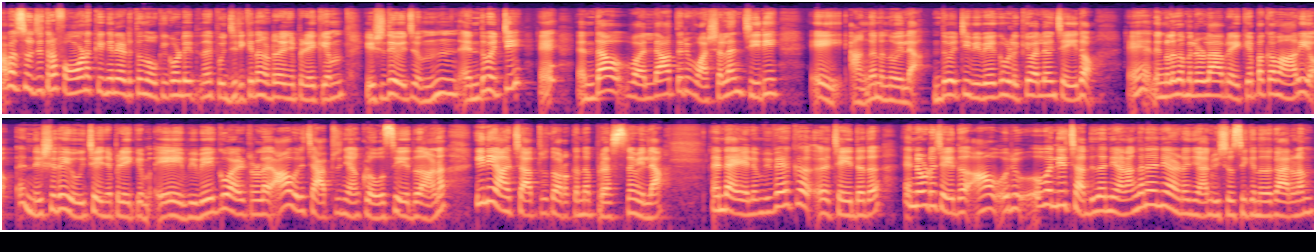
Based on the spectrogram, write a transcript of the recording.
അപ്പം സുചിത്ര ഫോണൊക്കെ ഇങ്ങനെ എടുത്ത് നോക്കിക്കൊണ്ടിരുന്ന പുഞ്ചിരിക്കുന്ന കണ്ടു കഴിഞ്ഞപ്പോഴേക്കും ഇഷിത ചോദിച്ചു എന്ത് പറ്റി? ഏ എന്താ വല്ലാത്തൊരു വഷളം ചിരി? ഏയ് അങ്ങനൊന്നുമില്ല. എന്ത് പറ്റി? വിവേക് വിളിക്കുമല്ലോ ചെയ്തോ? ഏ നിങ്ങൾ തമ്മിലുള്ള ആ ബ്രേക്കപ്പ് ഒക്കെ മാറിയോ? നിഷിത ചോദിച്ചു കഴിഞ്ഞപ്പോഴേക്കും ഏയ് വിവേകുമായിട്ടുള്ള ആ ഒരു ചാപ്റ്റർ ഞാൻ ക്ലോസ് ചെയ്തതാണ്. ഇനി ആ ചാപ്റ്റർ തുറക്കുന്ന പ്രശ്നമില്ല. എന്തായാലും വിവേക് ചെയ്തത് എന്നോട് ചെയ്ത് ആ ഒരു വലിയ ചതി തന്നെയാണ്. അങ്ങനെ തന്നെയാണ് ഞാൻ വിശ്വസിക്കുന്നത്. കാരണം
